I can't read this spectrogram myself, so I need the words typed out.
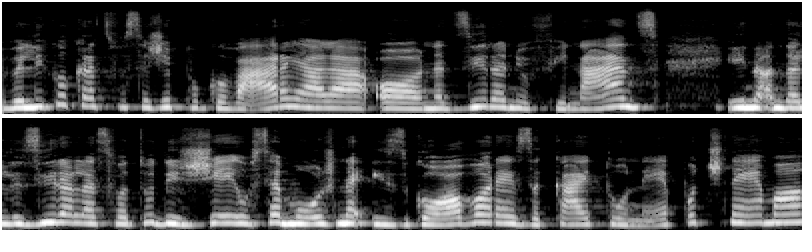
veliko krat smo se že pogovarjali o nadziranju financ in analizirali smo tudi že vse možne izgovore, zakaj to ne počnemo,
